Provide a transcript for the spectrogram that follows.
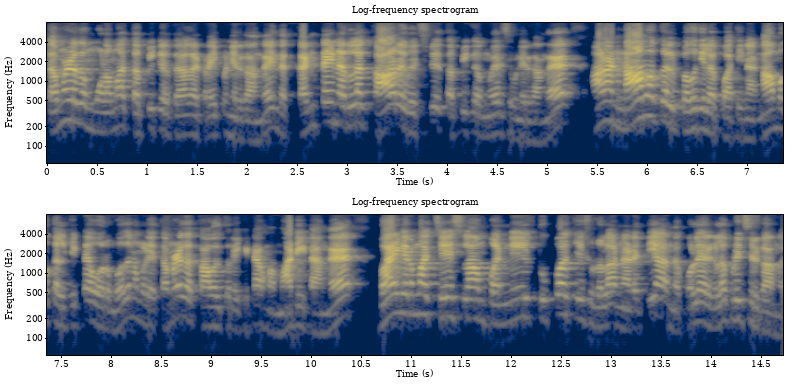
தமிழகம் மூலமா தப்பிக்கிறதுக்காக ட்ரை பண்ணியிருக்காங்க இந்த கண்டெய்னர்ல காரை வச்சுட்டு தப்பிக்க முயற்சி பண்ணியிருக்காங்க ஆனா நாமக்கல் பகுதியில பாத்தீங்கன்னா நாமக்கல் கிட்ட வரும்போது நம்மளுடைய தமிழக காவல்துறை கிட்ட அவங்க மாட்டிட்டாங்க பயங்கரமா சேஸ்லாம் பண்ணி துப்பாக்கி சுடலாம் நடத்தி அந்த கொள்ளையர்களை பிடிச்சிருக்காங்க.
